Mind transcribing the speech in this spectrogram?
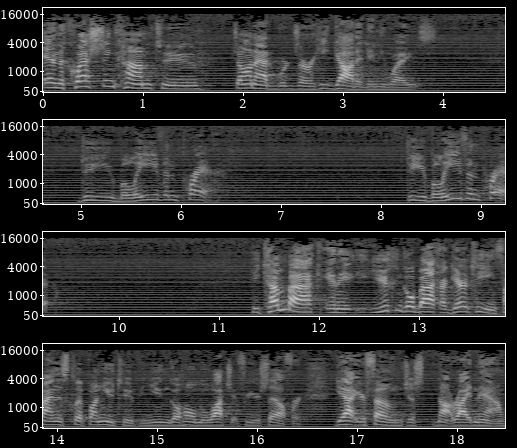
And the question come to John Edwards, or he got it anyways. Do you believe in prayer? Do you believe in prayer? He come back, and it, you can go back. I guarantee you can find this clip on YouTube, and you can go home and watch it for yourself, or get out your phone, just not right now,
